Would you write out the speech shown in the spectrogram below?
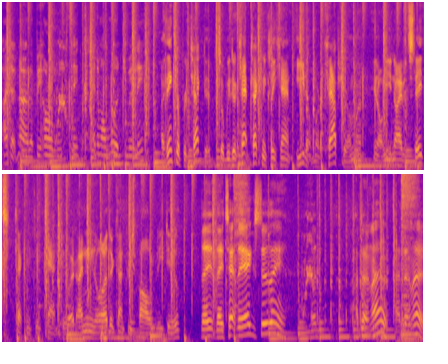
I don't know. That'd be horrible to think anyone would, really. I think they're protected, so we can't technically can't eat them or capture them. You know, the United States technically can't do it. I know other countries probably do. They, they take the eggs, do they? I don't know. I don't know.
